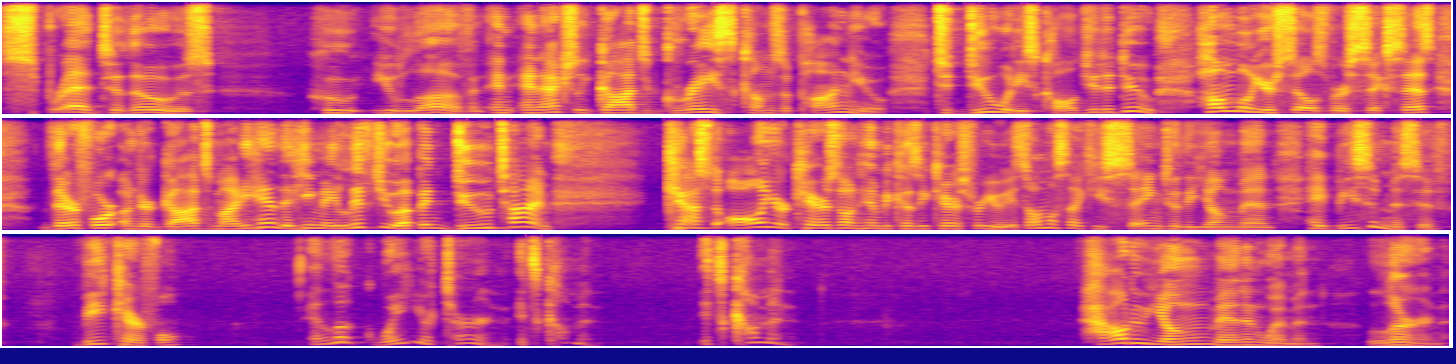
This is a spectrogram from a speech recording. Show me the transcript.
spread to those who you love. And, and, and actually, God's grace comes upon you to do what He's called you to do. Humble yourselves, verse 6 says, therefore, under God's mighty hand, that He may lift you up in due time. Cast all your cares on him because he cares for you. It's almost like he's saying to the young men, hey, be submissive, be careful, and look, wait your turn. It's coming. It's coming. How do young men and women learn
